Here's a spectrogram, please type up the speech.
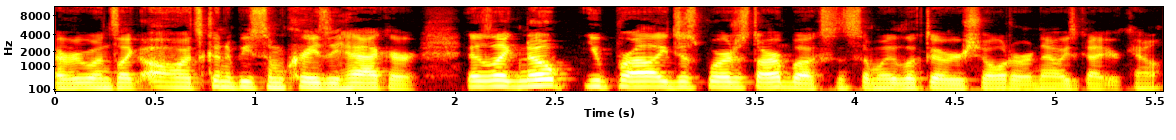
Everyone's like, oh, it's going to be some crazy hacker. It's like, nope, you probably just were to Starbucks and somebody looked over your shoulder and now he's got your account.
